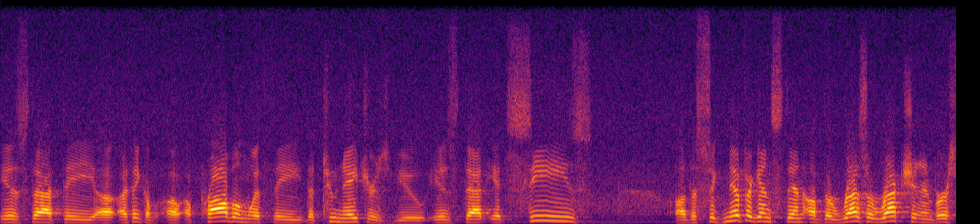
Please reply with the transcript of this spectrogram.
is that the uh, I think a, a, problem with the the two natures view is that it sees uh, the significance then of the resurrection in verse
